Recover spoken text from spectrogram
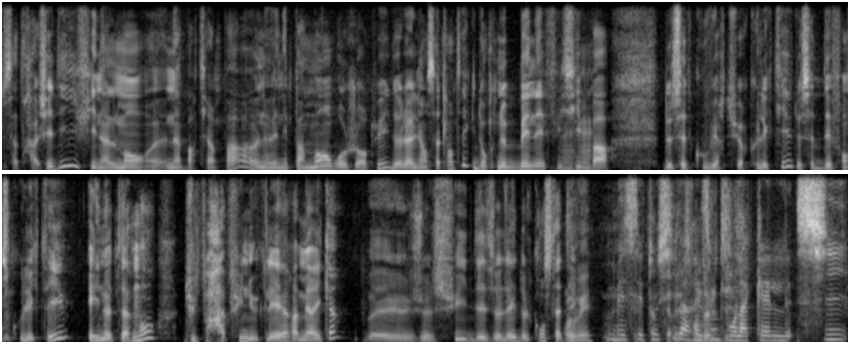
sa tragédie finalement, euh, n'appartient pas, euh, ne- n'est pas membre aujourd'hui de l'Alliance Atlantique, donc ne bénéficie Mhm. pas de cette couverture collective, de cette défense collective, et notamment du parapluie nucléaire américain. Euh, je suis désolé de le constater. Mais c'est aussi la raison pour laquelle si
